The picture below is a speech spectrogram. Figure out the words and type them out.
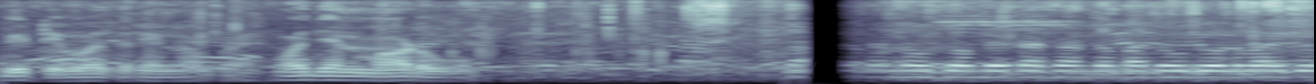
બીટી બત્રીનો ભાઈ, વજનમાં હળવું નવસો બેતા સાત બાર ચૌદ નવસો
